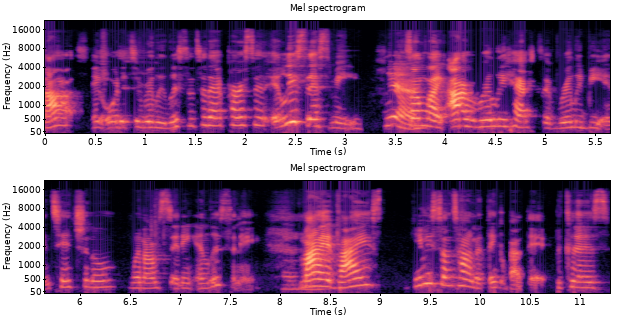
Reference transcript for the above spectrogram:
thoughts in order to really listen to that person. At least that's me. Yeah. So I'm like, I really have to really be intentional when I'm sitting and listening. Mhm. My advice: give me some time to think about that because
